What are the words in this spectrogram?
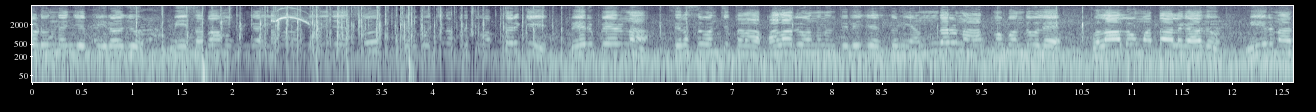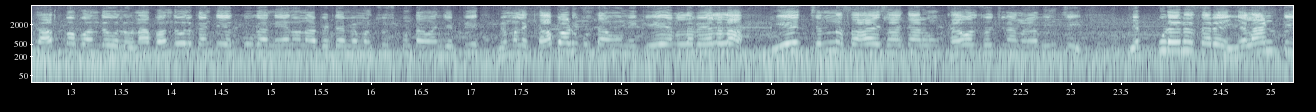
కూడా ఉందని చెప్పి ఈరోజు మీ సభాముఖంగా ఈరోజు తెలియజేస్తూ ఇక్కడికి వచ్చిన ప్రతి పేరు పేరున శిరస్సు వంచి తన పాలాభివందనం తెలియజేస్తూ మీ అందరూ నా ఆత్మ బంధువులే కులాలు మతాలు కాదు. మీరు నాకు ఆత్మ బంధువులు నా బంధువుల కంటే ఎక్కువగా నేను నా బిడ్డ మిమ్మల్ని చూసుకుంటామని చెప్పి మిమ్మల్ని కాపాడుకుంటాము. మీకు ఏ ఎల్ల వేళలా ఏ చిన్న సహాయ సహకారం కావాల్సి వచ్చినా నా గురించి ఎప్పుడైనా సరే ఎలాంటి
